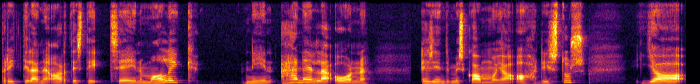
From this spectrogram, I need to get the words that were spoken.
brittiläinen artisti Jane Malik, niin hänellä on esiintymiskammo ja ahdistus. Ja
